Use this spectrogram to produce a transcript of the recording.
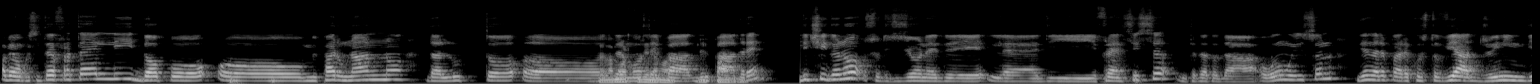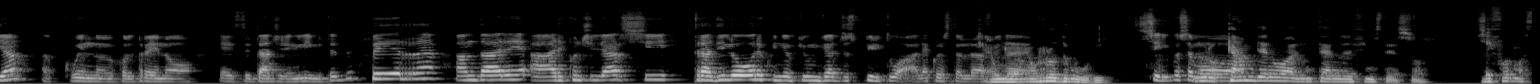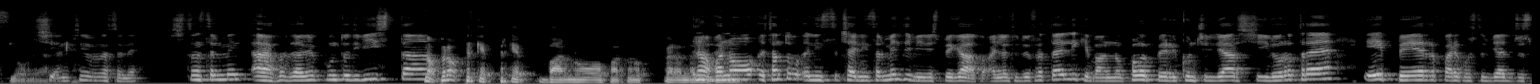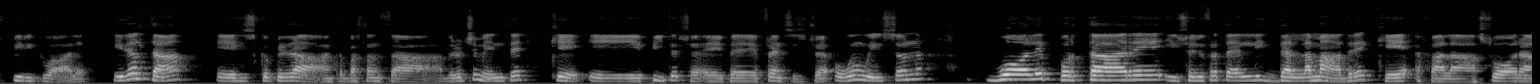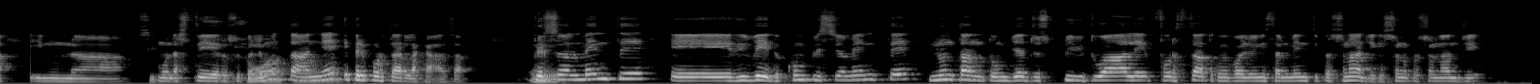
Abbiamo questi tre fratelli dopo, oh, mi pare, un anno dal lutto oh, Dalla della morte morte della del, pa- del padre. padre. Decidono, su decisione del- di Francis, interpretato da Owen Wilson, di andare a fare questo viaggio in India, con, col treno The Darjeeling Limited, per andare a riconciliarsi tra di loro, e quindi è più un viaggio spirituale. Questo è il È un, è un road movie. Sì, possiamo... Loro cambiano all'interno del film stesso. Sì. Di formazione. Sì, anche. anche informazione. Sostanzialmente, ah, dal mio punto di vista, No, però perché, perché vanno, partono per andare no, vanno. Tanto cioè, inizialmente viene spiegato agli altri due fratelli che vanno proprio per riconciliarsi loro tre e per fare questo viaggio spirituale. In realtà, eh, si scoprirà anche abbastanza velocemente che eh, Peter, cioè eh, Francis, cioè Owen Wilson, vuole portare i suoi due fratelli dalla madre che fa la suora in un uh, Sì. monastero su per le Suora, montagne e per portarla a casa. Eh, Personalmente eh, rivedo complessivamente non tanto un viaggio spirituale forzato come vogliono inizialmente i personaggi, che sono personaggi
